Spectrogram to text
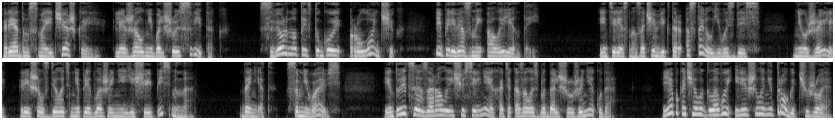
Рядом с моей чашкой лежал небольшой свиток, свернутый в тугой рулончик и перевязанный алой лентой. Интересно, зачем Виктор оставил его здесь? Неужели решил сделать мне предложение еще и письменно? Да нет, сомневаюсь. Интуиция заорала еще сильнее, хотя, казалось бы, дальше уже некуда. Я покачала головой и решила не трогать чужое.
